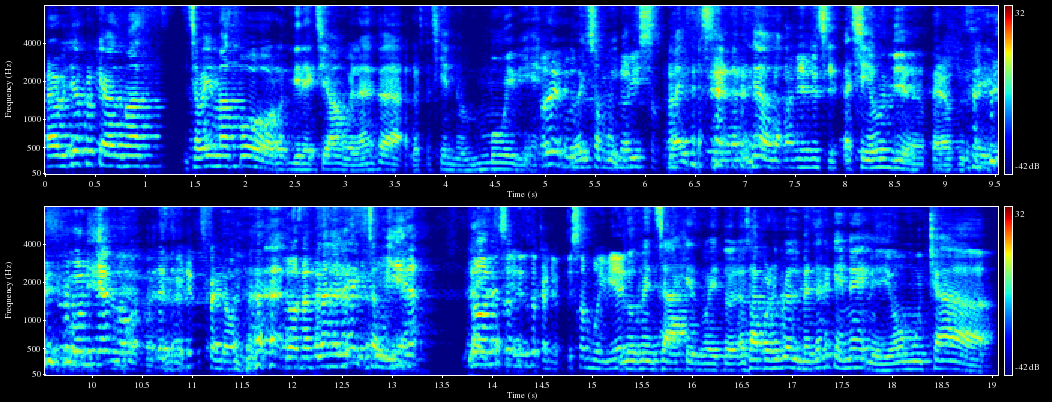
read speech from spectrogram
Pero pues yo creo que vas más, se va a ir más por dirección, güey. La neta lo está haciendo muy bien. Oye, Lo hizo muy lo bien. hizo. Lo hizo. Sí, También. Sí, un día, pero pues sí. Un día no, pero los anteriores de su vida. No, eso es lo que hizo muy bien. Los mensajes, güey. todo- O sea, por ejemplo, el mensaje que a mí me, me dio mucha.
